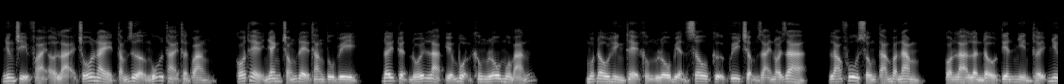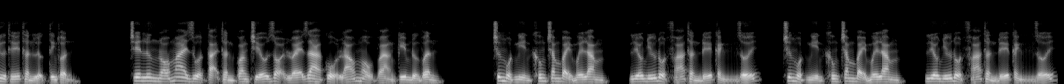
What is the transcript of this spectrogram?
nhưng chỉ phải ở lại chỗ này tắm rửa ngũ thải thần quang có thể nhanh chóng để thăng tu vi đây tuyệt đối là kiếm bụn không lô mua bán. Một đầu hình thể khổng lồ biển sâu cự quy chậm rãi nói ra lão phu sống tám vạn năm còn là lần đầu tiên nhìn thấy như thế thần lực tinh thuần. Trên lưng nó mai ruột tại thần quang chiếu dọi lóe ra cổ lão màu vàng kim đường vân. Chương 1075, Liêu Nhứ đột phá thần đế cảnh giới, chương 1075, Liêu Nhứ đột phá thần đế cảnh giới.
